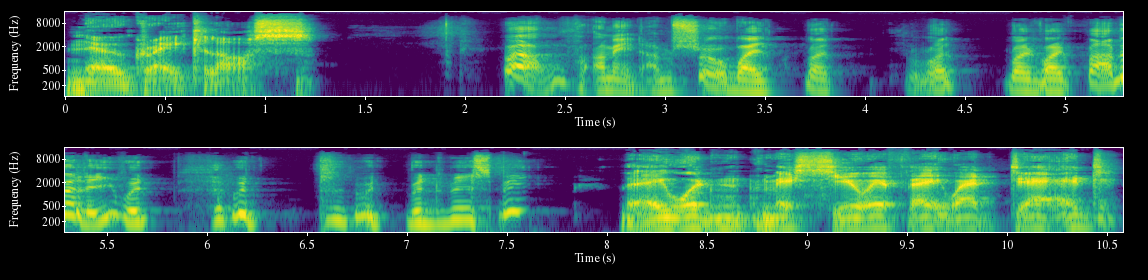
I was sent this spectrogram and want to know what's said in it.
no great loss. Well, I mean, I'm sure my my my, my, my family would, would would would miss me. They wouldn't miss you if they were dead.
